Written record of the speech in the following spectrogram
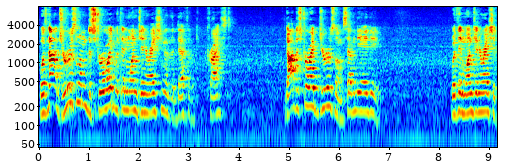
was not Jerusalem destroyed within one generation of the death of Christ? God destroyed Jerusalem 70 AD within one generation.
